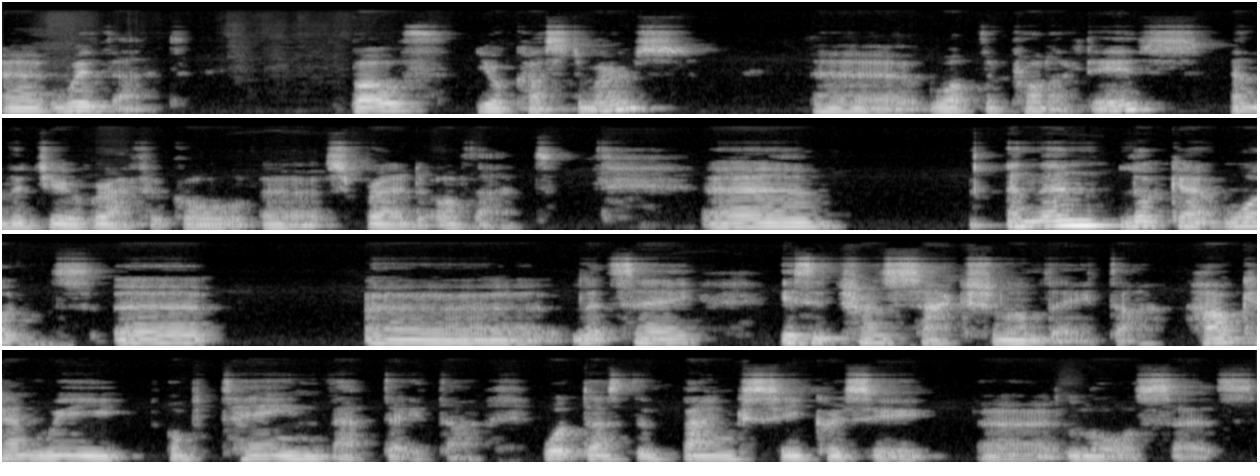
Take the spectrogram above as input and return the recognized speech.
uh, with that, both your customers, what the product is, and the geographical spread of that. Um, and then look at what, let's say, is it transactional data? How can we obtain that data? What does the bank secrecy uh, law says?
